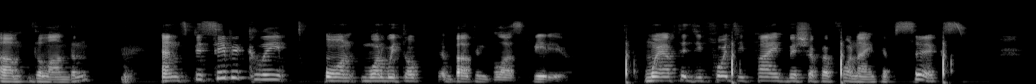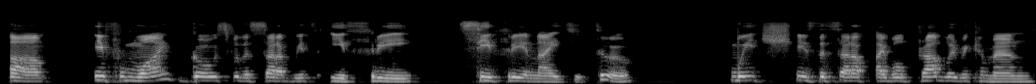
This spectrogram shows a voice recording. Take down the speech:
um, the London and specifically on what we talked about in the last video. Where after d4, d5, bishop f4, knight f6, um, if white goes for the setup with e3, c3, and knight d2, which is the setup I will probably recommend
